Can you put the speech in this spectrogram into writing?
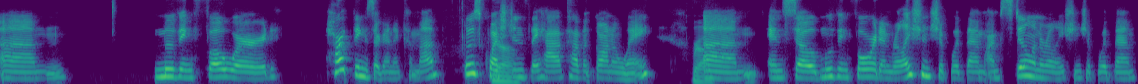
um, moving forward, hard things are going to come up. Those questions yeah. they have haven't gone away. Right. Um, and so moving forward in relationship with them, I'm still in a relationship with them,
